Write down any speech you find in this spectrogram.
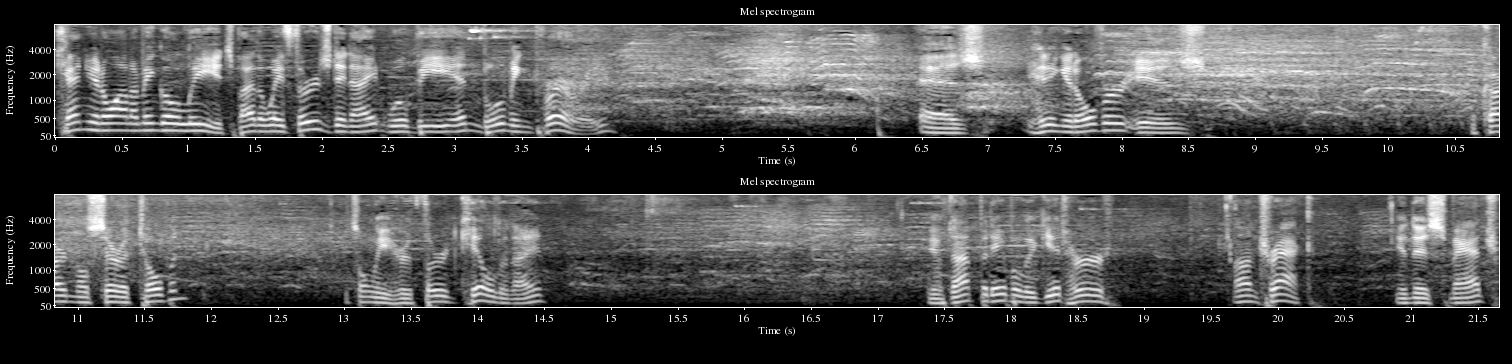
Kenyon Wanamingo leads. By the way, Thursday night will be in Blooming Prairie. As hitting it over is the Cardinal Sarah Tobin. It's only her third kill tonight. We have not been able to get her on track in this match.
